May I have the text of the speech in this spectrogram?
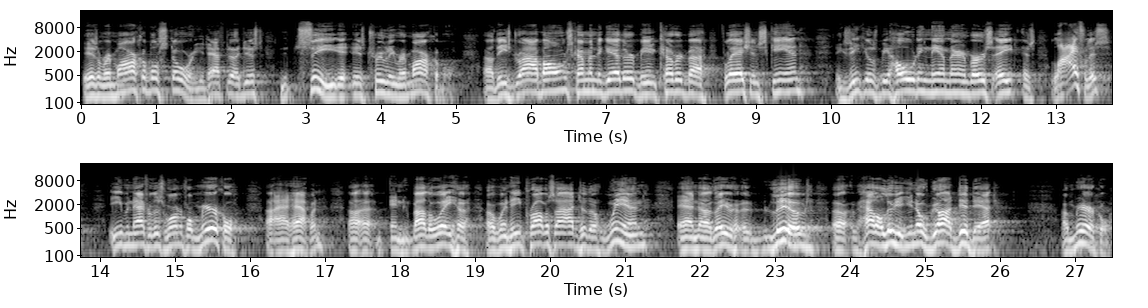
is a remarkable story. You'd have to just see it is truly remarkable. Uh, these dry bones coming together, being covered by flesh and skin. Ezekiel's beholding them there in verse 8 as lifeless, even after this wonderful miracle uh, had happened. Uh, and by the way, uh, uh, when he prophesied to the wind and uh, they lived, hallelujah, you know God did that. A miracle.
